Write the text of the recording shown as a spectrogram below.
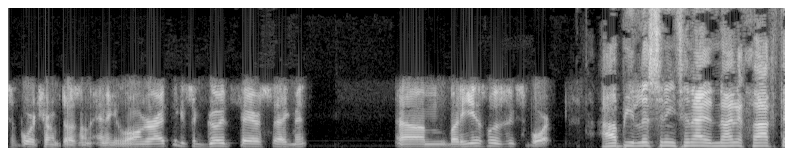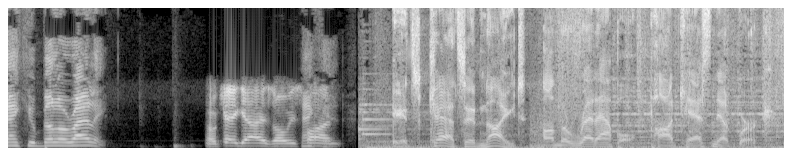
support Trump doesn't any longer. I think it's a good, fair segment, um, but he is losing support. I'll be listening tonight at 9 o'clock. Thank you, Bill O'Reilly. Okay, guys, always fun. It's Cats at Night on the Red Apple Podcast Network.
